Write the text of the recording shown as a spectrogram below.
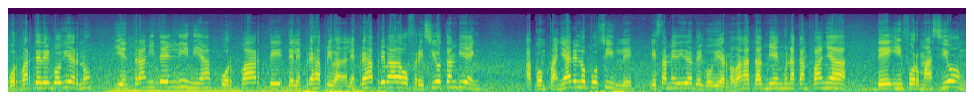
por parte del gobierno y en trámite en línea por parte de la empresa privada. La empresa privada ofreció también acompañar en lo posible estas medidas del gobierno. Van a también una campaña de información,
